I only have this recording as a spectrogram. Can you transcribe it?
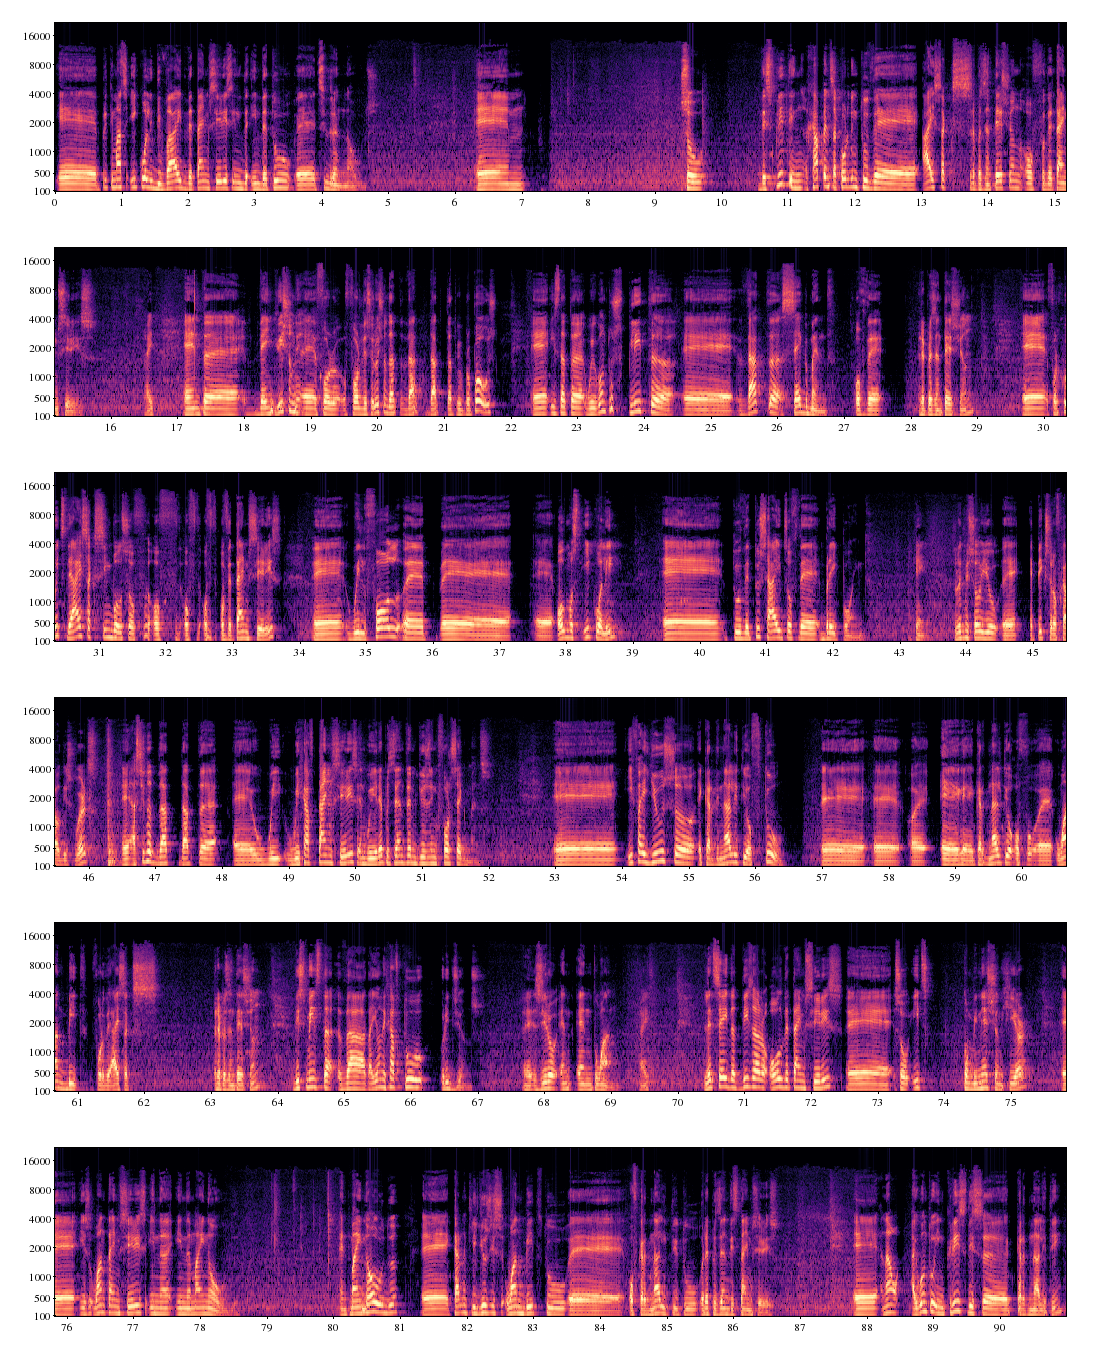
pretty much equally divide the time series in the in the two children nodes. Um, so the splitting happens according to the iSAX representation of the time series, right? And uh, the intuition uh, for, for the solution that, that, that, that we propose uh, is that uh, we want to split uh, uh, that segment of the representation for which the iSAX symbols of, of, of, of, of the time series will fall almost equally to the two sides of the breakpoint. Okay, so let me show you a picture of how this works. assume that, that, that uh, we, we have time series and we represent them using four segments. Uh, if I use uh, a cardinality of 2, uh, a cardinality of one bit for the iSAX representation, this means that, that I only have two regions, 0 and, and 1, right? Let's say that these are all the time series, so each combination here is one time series in, in my node. And my node uh, currently uses one bit to, uh, of cardinality to represent this time series. Uh, now, I want to increase this cardinality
